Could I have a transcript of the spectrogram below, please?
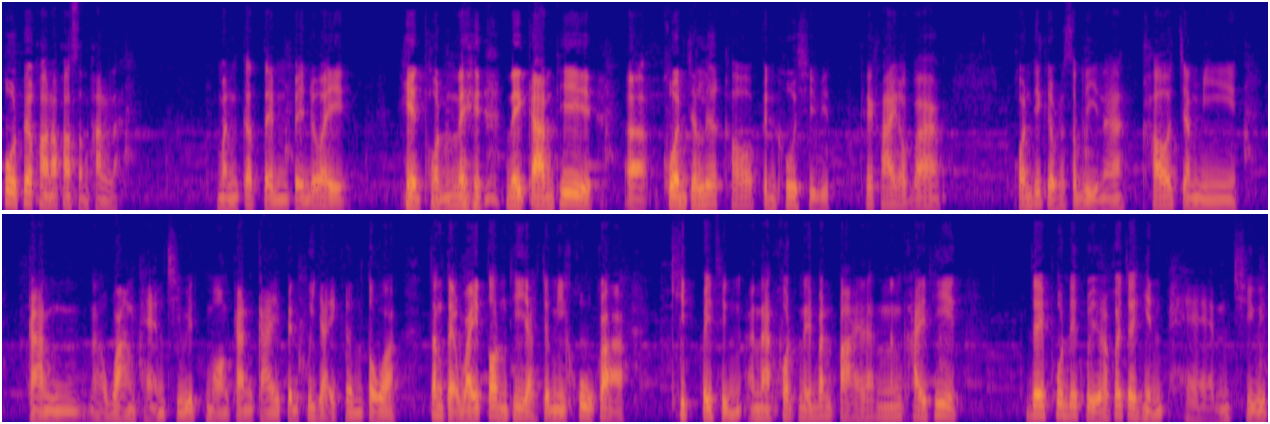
พูดเพื่อความรักความสัมพันธ์ล่ะ มันก็เต็มไปด้วยเหตุผลในในการที่ควรจะเลือกเขาเป็นคู่ชีวิต คล้ายๆกับว่า คนที่เกิดพระสบดีนะเขาจะมีการวางแผนชีวิตมองการไกลเป็นผู้ใหญ่เกินตัว ตั้งแต่วัยต้นที่อยากจะมีคู่ก็คิดไปถึงอนาคตในบั้นปลายแล้วนั้นใครที่ได้พูดได้คุยเขาก็จะเห็นแผนชีวิต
